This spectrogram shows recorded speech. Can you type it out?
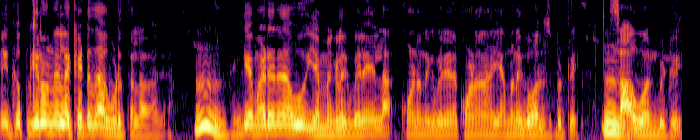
ಈ ಕಪ್ಪಗಿರೋನೆಲ್ಲ ಕೆಟ್ಟದಾಗ್ಬಿಡುತ್ತಲ್ಲ ಅವಾಗ. ಹಂಗೆ ಮಾಡಿದ್ರೆ ನಾವು ಎಮ್ಮೆಗಳಿಗೆ ಬೆಲೆ ಇಲ್ಲ ಕೋಣನಿಗೆ ಬೆಲೆ ಇಲ್ಲ ಕೋಣನ ಯಮನಿಗೆ ಹೋಲಿಸ್ಬಿಟ್ವಿ ಸಾವು ಅಂದ್ಬಿಟ್ವಿ.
